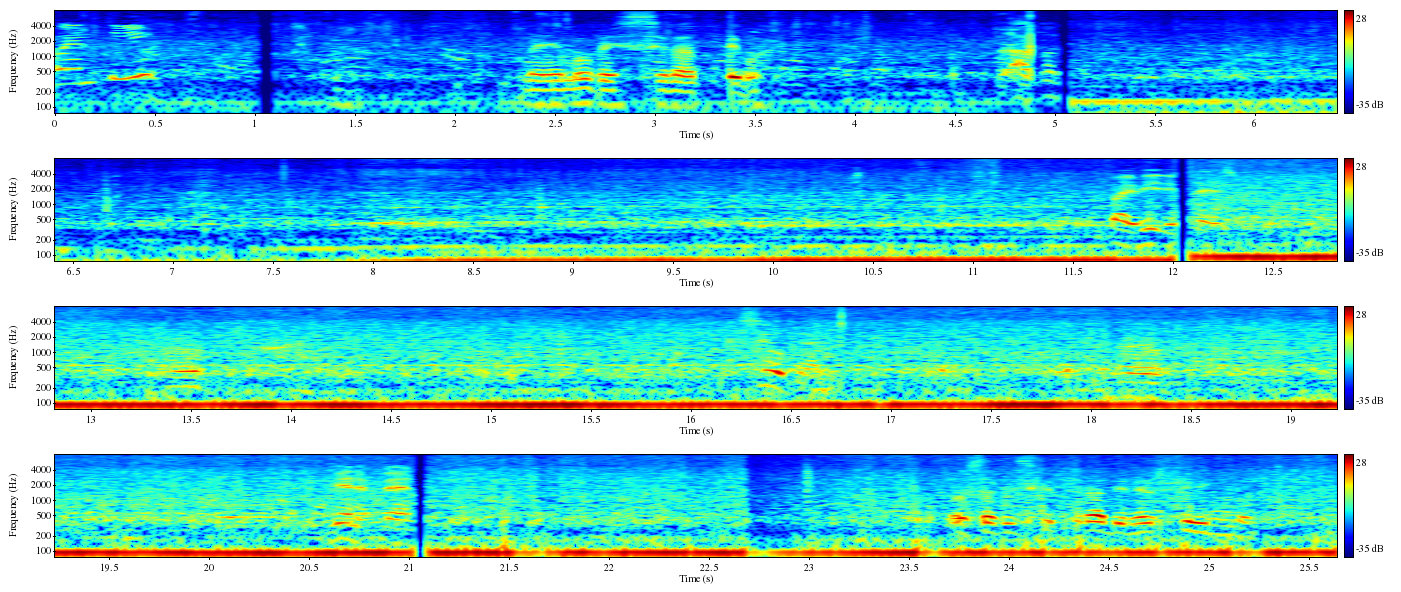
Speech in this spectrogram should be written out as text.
20? Ne muovesse l'attimo. Vai, vedi. Super. Viene bene. Sono stati schitterati nel film.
